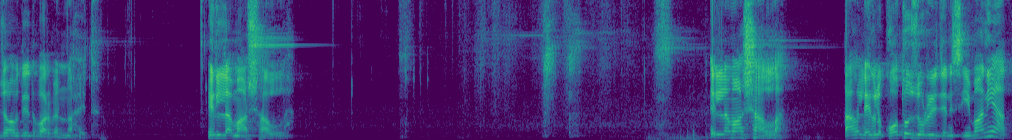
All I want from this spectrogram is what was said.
জবাব দিতে পারবেন না হয়তো। ইল্লা মাশা আল্লাহ ইল্লা মাশা আল্লাহ তাহলে এগুলো কত জরুরি জিনিস? ইমানিয়াত।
